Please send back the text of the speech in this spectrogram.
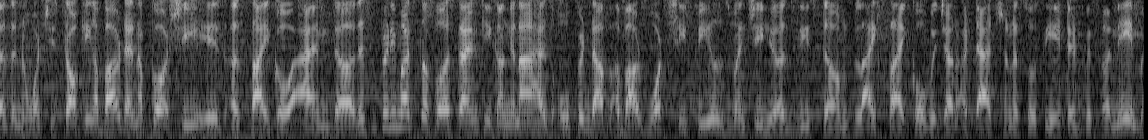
doesn't know what she's talking about and of course she is a psycho and uh, this is pretty much the first time ki Kangana has opened up about what she feels when she hears these terms like psycho which are attached and associated with her name.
